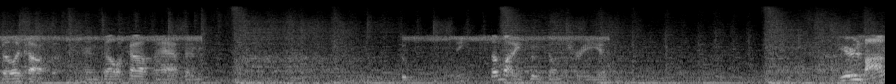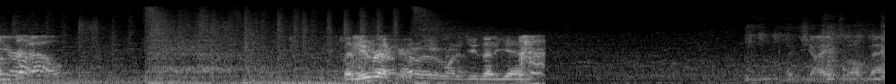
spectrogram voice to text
Bella And Bella Casa happened. Somebody pooped on the tree. Here's Bottoms your up. hell. The new record. I don't ever want to do that again. Giant 12 bag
